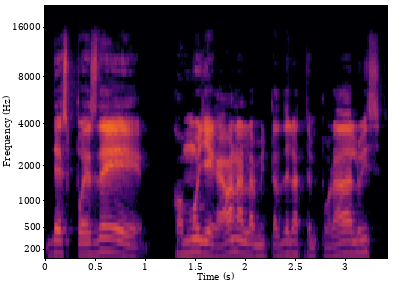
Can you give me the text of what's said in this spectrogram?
después de cómo llegaban a la mitad de la temporada, Luis.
